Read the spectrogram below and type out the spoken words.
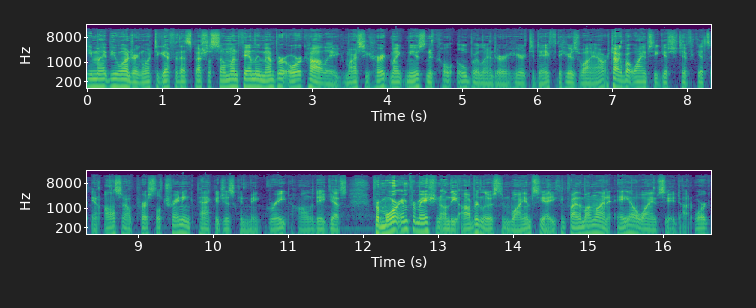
you might be wondering what to get for that special someone, family member, or colleague. Marcy Hurd, Mike Muse, Nicole Oberlander are here today for the Here's Why Hour, talking about YMCA gift certificates and also how personal training packages can make great holiday gifts. For more information on the Auburn Lewiston YMCA, you can find them online at alymca.org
